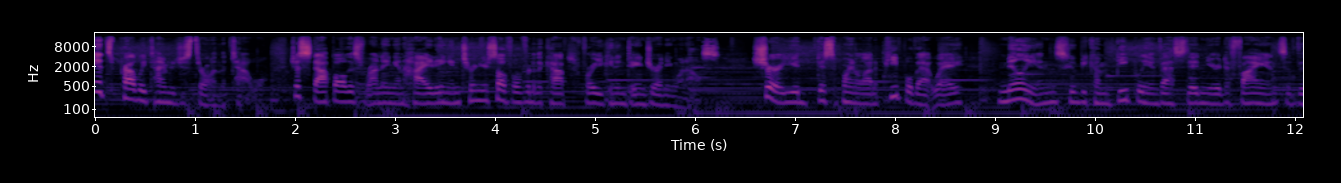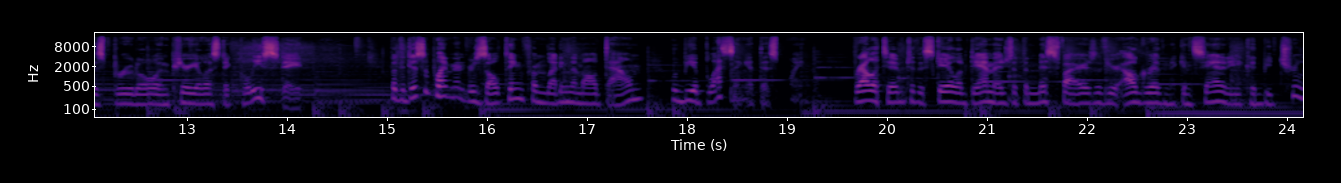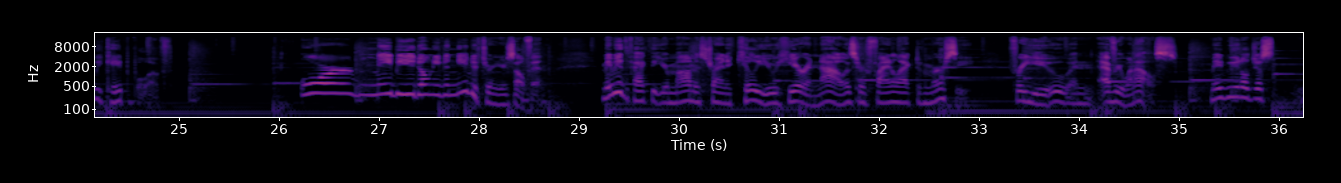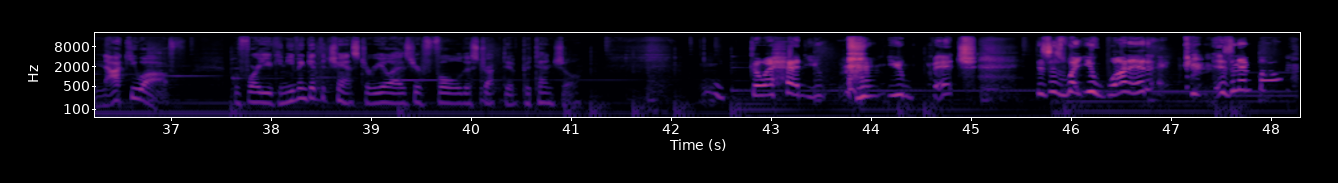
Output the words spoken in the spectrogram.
It's probably time to just throw in the towel. Just stop all this running and hiding and turn yourself over to the cops before you can endanger anyone else. Sure, you'd disappoint a lot of people that way, millions who've become deeply invested in your defiance of this brutal, imperialistic police state. But the disappointment resulting from letting them all down would be a blessing at this point, relative to the scale of damage that the misfires of your algorithmic insanity could be truly capable of. Or maybe you don't even need to turn yourself in. Maybe the fact that your mom is trying to kill you here and now is her final act of mercy for you and everyone else. Maybe it'll just knock you off before you can even get the chance to realize your full destructive potential. Go ahead, you you bitch. This is what you wanted, isn't it, Mom?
